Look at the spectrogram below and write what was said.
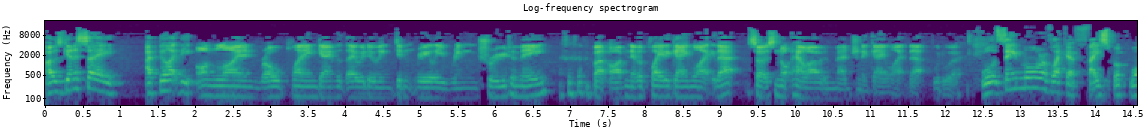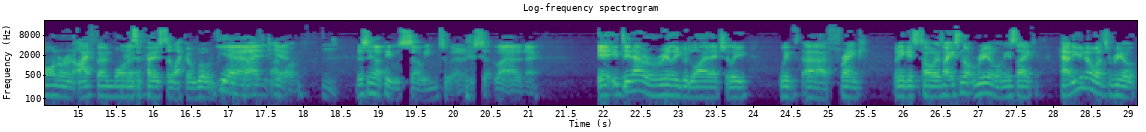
I was gonna say, I feel like the online role playing game that they were doing didn't really ring true to me, but I've never played a game like that, so it's not how I would imagine a game like that would work. Well, it seemed more of like a Facebook one or an iPhone one as opposed to like a World of Yeah, Warcraft type yeah. one. But it seemed like people were so into it, and just like I don't know. It, it did have a really good line actually with uh, Frank when he gets told, it's like, it's not real. And he's like, how do you know what's real?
